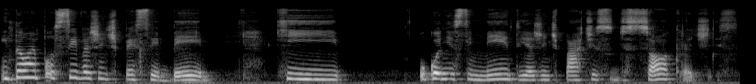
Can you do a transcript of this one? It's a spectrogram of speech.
Então é possível a gente perceber que o conhecimento, e a gente parte isso de Sócrates,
